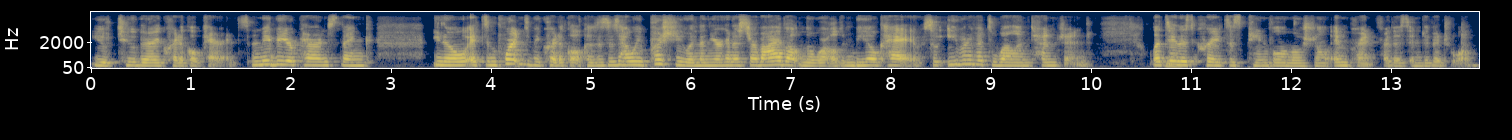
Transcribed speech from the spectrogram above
you have two very critical parents, and maybe your parents think, you know, it's important to be critical because this is how we push you, and then you're going to survive out in the world and be okay. So even if it's well intentioned, let's say this creates this painful emotional imprint for this individual.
